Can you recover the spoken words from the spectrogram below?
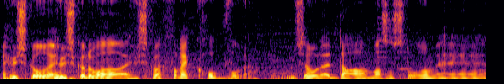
Jeg husker, jeg husker det var Jeg husker i hvert fall det coveret. Du ser hvor det er dama som står med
